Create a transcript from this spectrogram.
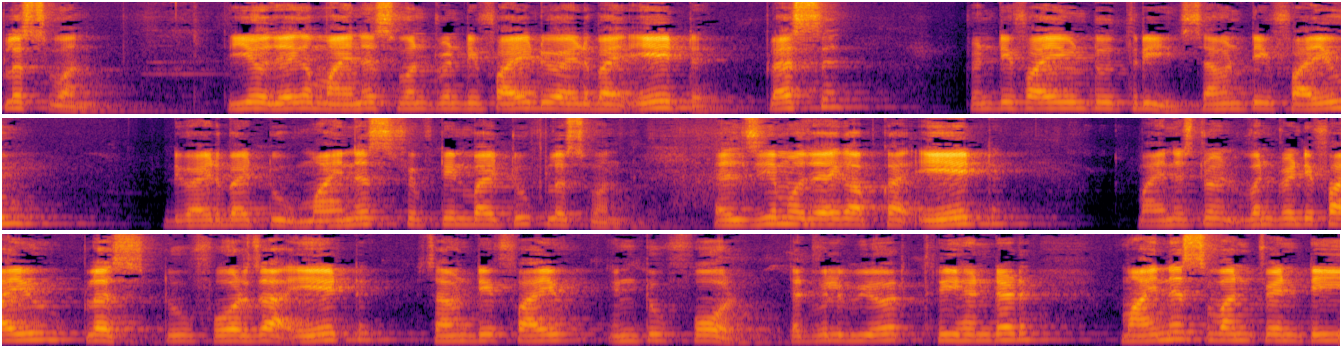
plus one. तो ये हो जाएगा minus one twenty five divide by eight plus twenty five into three, seventy five divide by two, minus fifteen by two plus one. LCM हो जाएगा आपका eight, minus one twenty five plus two, four जा eight, seventy five into four. That will be your three hundred minus one twenty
